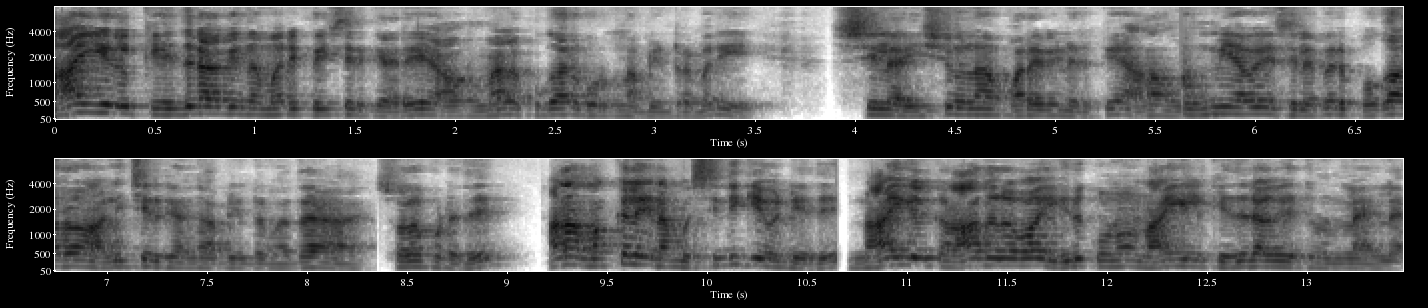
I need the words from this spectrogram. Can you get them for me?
நாய்களுக்கு எதிராக இந்த மாதிரி பேசியிருக்காரு. அவர் மேல புகார் கொடுக்கணும் அப்படின்ற மாதிரி சில இஷ்யூ எல்லாம் பரவின்னு இருக்கு. ஆனா உண்மையாவே சில பேர் புகாரும் அழிச்சிருக்காங்க அப்படின்ற மாதிரி தான் சொல்லப்படுது. ஆனா மக்களை நம்ம சிந்திக்க வேண்டியது நாய்களுக்கு ஆதரவா இருக்கணும் நாய்களுக்கு எதிராக இருக்கணும்லாம் இல்ல.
